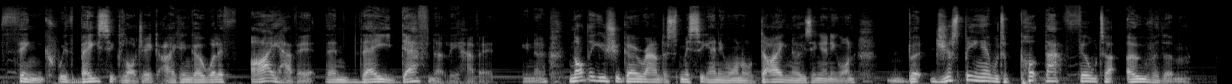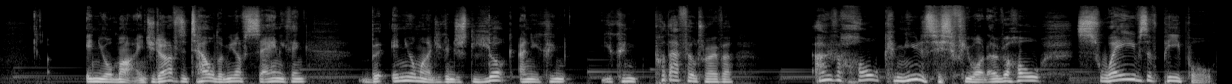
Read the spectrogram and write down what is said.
think with basic logic, I can go, well, if I have it, then they definitely have it. You know, not that you should go around dismissing anyone or diagnosing anyone, but just being able to put that filter over them in your mind. You don't have to tell them, you don't have to say anything but in your mind you can just look and you can you can put that filter over over whole communities if you want over whole swaves of people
